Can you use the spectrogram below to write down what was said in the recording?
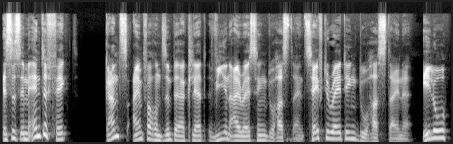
ist es im Endeffekt ganz einfach und simpel erklärt, wie in iRacing. Du hast ein Safety-Rating, du hast deine Elo,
